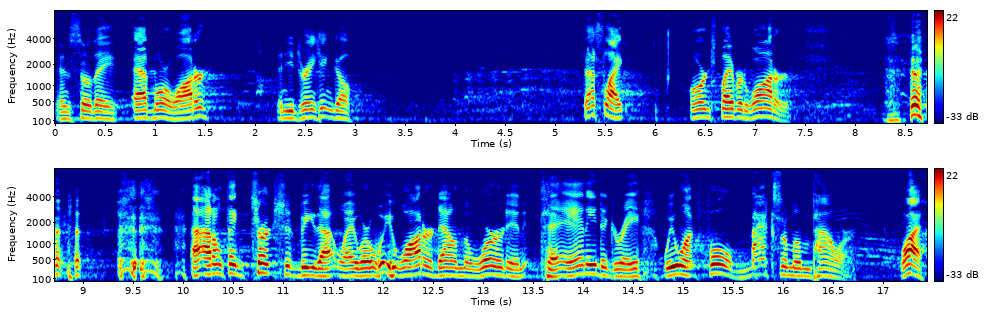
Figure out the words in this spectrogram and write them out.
And so they add more water and you drink it and go, that's like orange flavored water. I don't think church should be that way where we water down the word in, to any degree. We want full maximum power. Why?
